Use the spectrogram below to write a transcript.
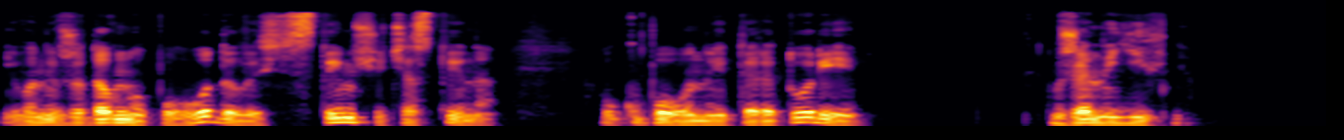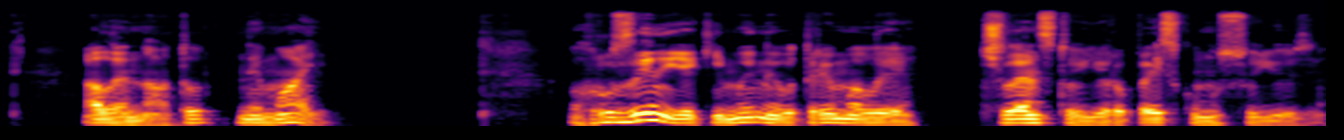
і вони вже давно погодились з тим, що частина окупованої території вже не їхня. Але НАТО немає. Грузини, як і ми, не отримали членство в Європейському Союзі.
